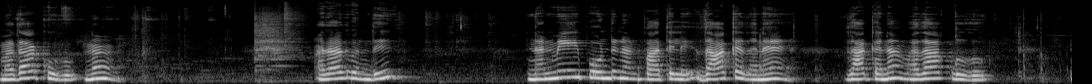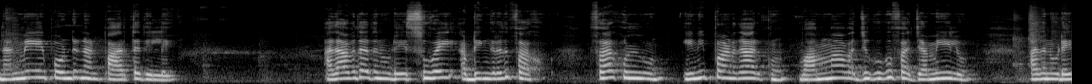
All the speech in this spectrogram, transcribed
மதாக்குஹுனா அதாவது வந்து நன்மையை போன்று நான் பார்த்தலே தாக்க தானே தாக்கனா மதாக்குஹு நன்மையை போன்று நான் பார்த்ததில்லை. அதாவது அதனுடைய சுவை அப்படிங்கிறது ஃப ஃபஹுல்லுன் இனிப்பானதாக இருக்கும். வம்மா வஜுகுகு ஃப ஜமீலுன் அதனுடைய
